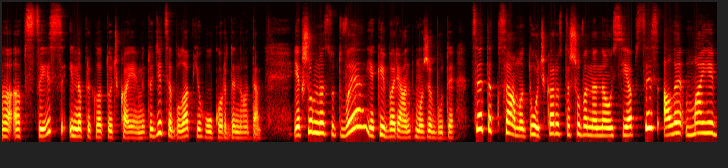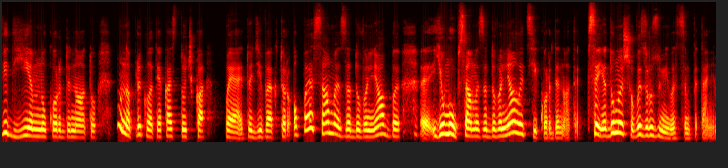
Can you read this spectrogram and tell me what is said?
абсцис, і, наприклад, точка М, і тоді це була б його координата. Якщо в нас тут В, який варіант може бути? Це так само точка розташована на осі абсцис, але має від'ємну координату. Ну, наприклад, якась точка П, тоді вектор ОП саме задовольняв би, е, йому б саме задовольняли ці координати. Все, я думаю, що ви зрозуміли з цим питанням.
